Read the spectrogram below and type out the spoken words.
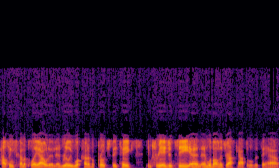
how things kind of play out and, and really what kind of approach they take in free agency and, and with all the draft capital that they have.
